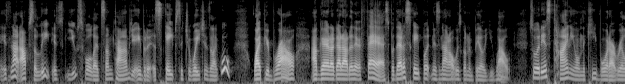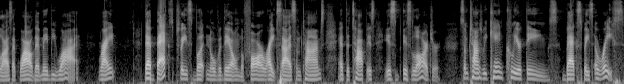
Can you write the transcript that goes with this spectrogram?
it's not obsolete. It's useful at sometimes. You're able to escape situations like, whoo, wipe your brow. I'm glad I got out of there fast. But that escape button is not always going to bail you out. So it is tiny on the keyboard. I realize, like, wow, that may be why, right? That backspace button over there on the far right side sometimes at the top is is is larger. Sometimes we can clear things, backspace, erase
